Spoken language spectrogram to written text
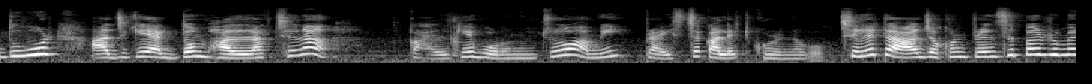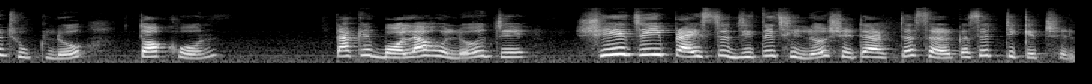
দূর আজকে একদম ভালো লাগছে না। কালকে বরঞ্চ আমি প্রাইসটা কালেক্ট করে নেব। ছেলেটা যখন প্রিন্সিপাল রুমে ঢুকলো, তখন তাকে বলা হলো যে, সে যেই প্রাইসটা জিতেছিল, সেটা একটা সার্কাসের টিকিট ছিল।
